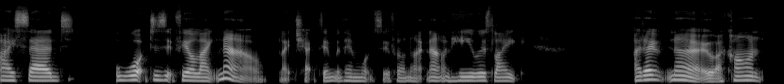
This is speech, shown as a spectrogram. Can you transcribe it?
I said, What does it feel like now? Like, checked in with him, what does it feel like now? And he was like, I don't know. I can't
